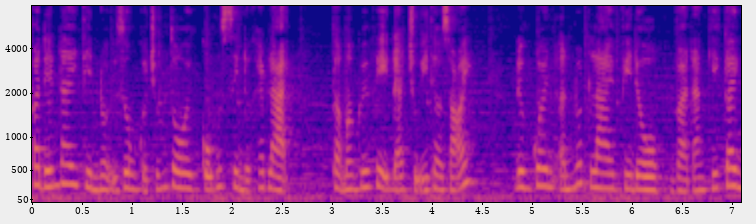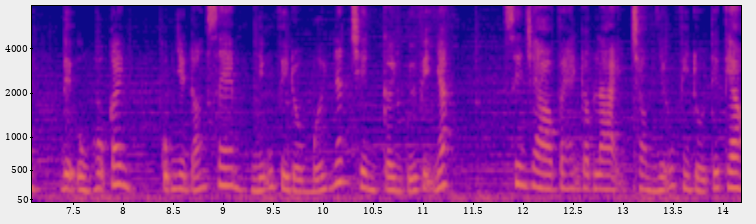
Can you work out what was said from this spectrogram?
Và đến đây thì nội dung của chúng tôi cũng xin được khép lại. Cảm ơn quý vị đã chú ý theo dõi. Đừng quên ấn nút like video và đăng ký kênh để ủng hộ kênh cũng như đón xem những video mới nhất trên kênh quý vị nhé. Xin chào và hẹn gặp lại trong những video tiếp theo.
